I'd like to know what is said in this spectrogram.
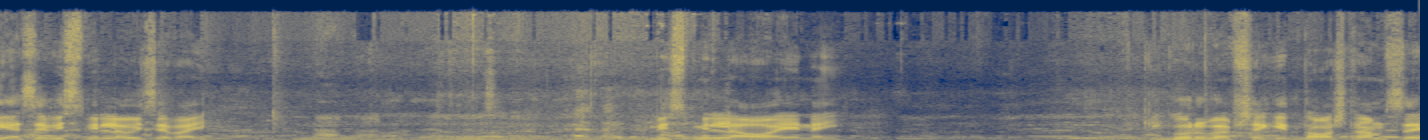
গ্যাসে বিসমিল্লা হয়েছে ভাই? বিসমিল্লা হয় নাই। কি গরু ব্যবসায় কি ধস নামছে?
